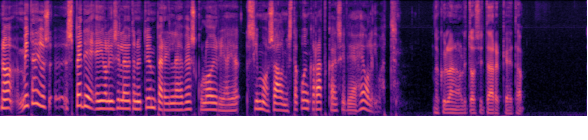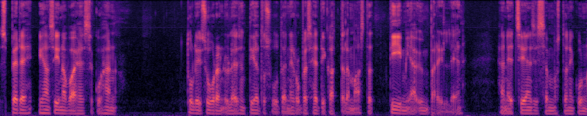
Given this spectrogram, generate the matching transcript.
No mitä jos Spede ei olisi löytänyt ympärilleen Vesku Loiria ja Simo Salmista, kuinka ratkaisevia he olivat? No kyllä ne oli tosi tärkeitä Spede ihan siinä vaiheessa, kun hän tuli suuren yleisön tietoisuuteen, niin rupesi heti katselemaan sitä tiimiä ympärilleen. Hän etsi ensin semmoista niin kuin,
